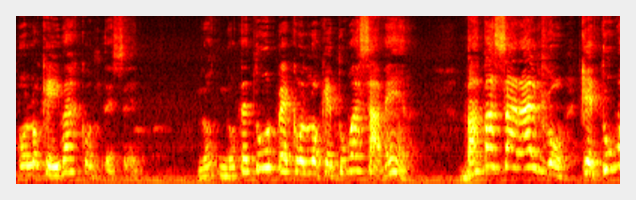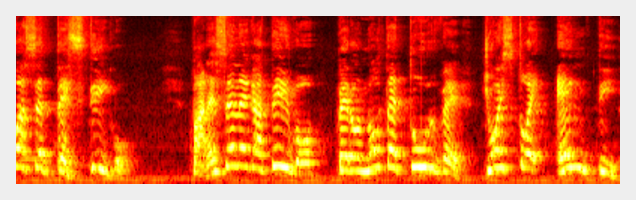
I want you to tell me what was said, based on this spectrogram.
por lo que iba a acontecer. No, te turbe con lo que tú vas a ver. Va a pasar algo que tú vas a ser testigo. Parece negativo, pero no te turbe. Yo estoy en ti.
